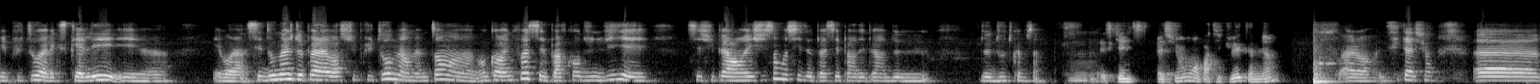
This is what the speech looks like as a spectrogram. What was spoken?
mais plutôt avec ce qu'elle est. Et, et voilà, c'est dommage de pas l'avoir su plus tôt, mais en même temps, encore une fois, c'est le parcours d'une vie et c'est super enrichissant aussi de passer par des périodes de, de doute comme ça. Est-ce qu'il y a une citation en particulier que tu aimes bien Alors, une citation. Euh,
